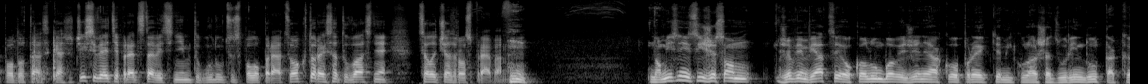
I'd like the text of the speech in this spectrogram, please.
podotázka, či si viete predstaviť s ním tú budúcu spoluprácu, o ktorej sa tu vlastne celý čas rozprávame. Hm. No myslím si, že som, že viem viacej o Kolumbovej žene ako o projekte Mikuláša Zurindu, tak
